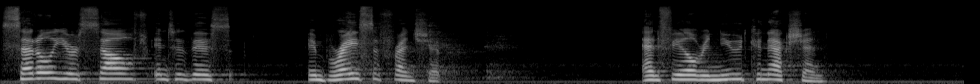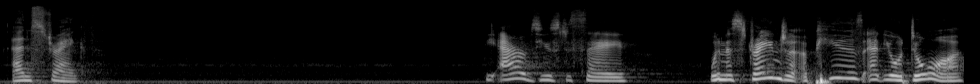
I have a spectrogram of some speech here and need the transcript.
Settle yourself into this embrace of friendship, and feel renewed connection and strength. The Arabs used to say, when a stranger appears at your door,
